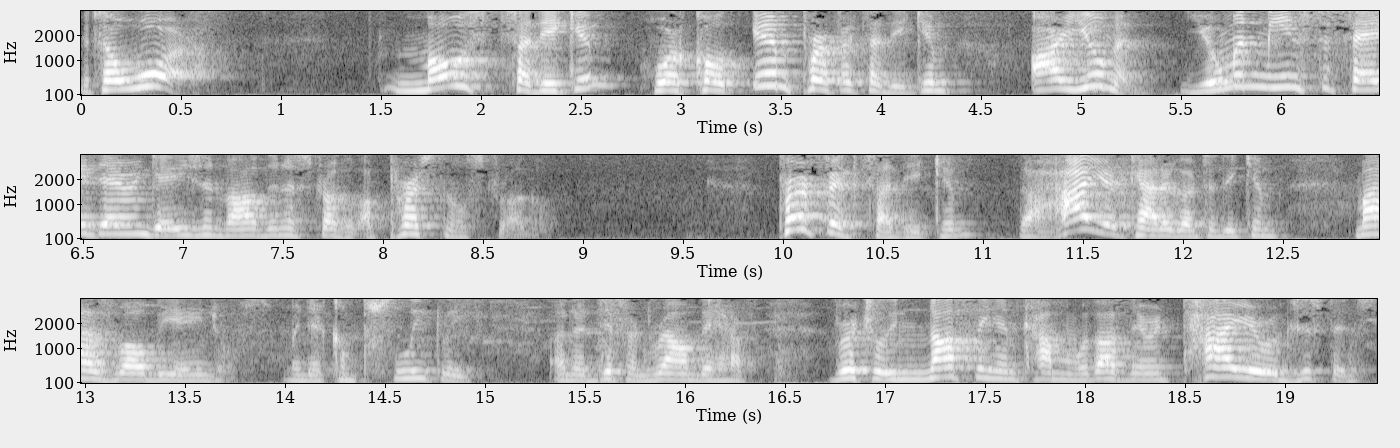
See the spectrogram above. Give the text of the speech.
It's a war. Most tzaddikim, who are called imperfect tzaddikim, are human. Human means to say they're engaged, involved in a struggle, a personal struggle. Perfect tzaddikim, the higher category of tzaddikim, might as well be angels. I mean, they're completely in a different realm. They have virtually nothing in common with us. Their entire existence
